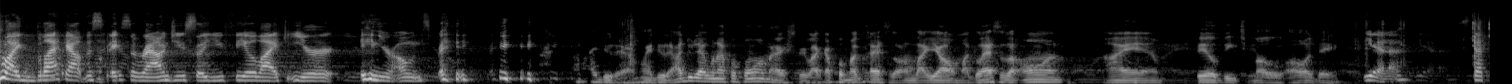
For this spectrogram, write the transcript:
like black out the space around you so you feel like you're in your own space. I do that. I might do that. I do that when I perform actually. Like I put my glasses on. I'm like, y'all, my glasses are on. I am Phil Beach mode all day. Yeah step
